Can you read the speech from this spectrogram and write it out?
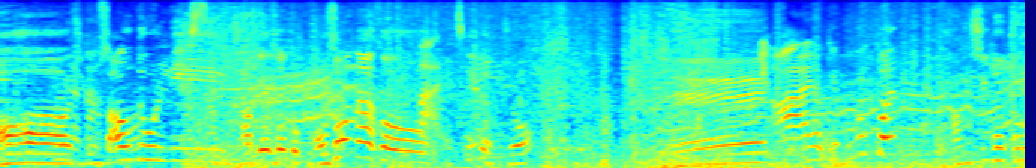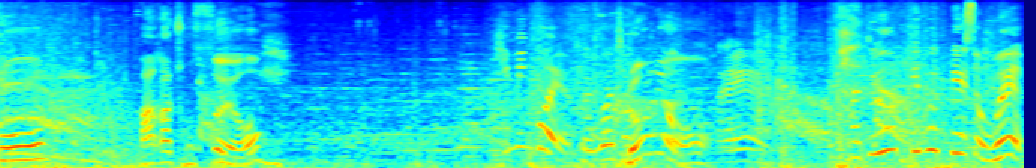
아 지금 사운드 올리 각에서도 벗어나서. 때렸죠. 네, 아 여기 무조건 방시곡으로 막아줬어요. 힘인 거예요 결과적으로. 그럼요. 네. 다들 PVP에서 왜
